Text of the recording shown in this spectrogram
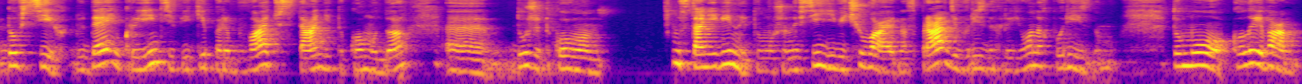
до всіх людей, українців, які перебувають в стані такому, да, е, дуже такому ну, стані війни, тому що не всі її відчувають насправді в різних регіонах по-різному. Тому, коли вам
